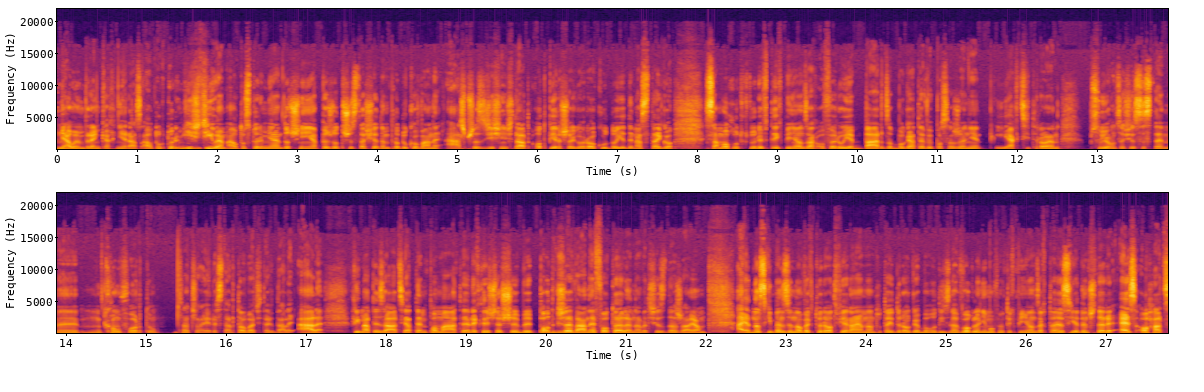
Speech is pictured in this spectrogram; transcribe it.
miałem w rękach nieraz. Auto, którym jeździłem, auto, z którym miałem do czynienia, Peugeot 307, produkowane aż przez 10 lat, od pierwszego roku do 11. Samochód, który w tych pieniądzach oferuje bardzo bogate wyposażenie i jak Citroën, psujące się systemy mm, komfortu. Zaczyna je restartować i tak dalej. Ale klimatyzacja, tempomaty, elektryczne szyby, podgrzewane fotele nawet się zdarzają, a jednostki benzynowe, które otwierają nam tutaj drogę, bo o dieslach w ogóle nie mówimy o tych pieniądzach, to jest 1.4 SOHC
